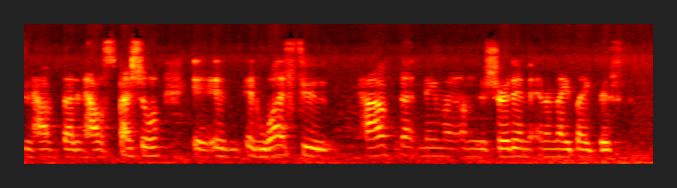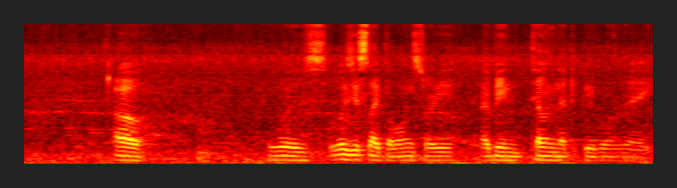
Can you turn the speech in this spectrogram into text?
to have that, and how special it, it, it was to have that name on the shirt in, in a night like this. Oh, it was it was just like a long story. I've been telling that to people like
